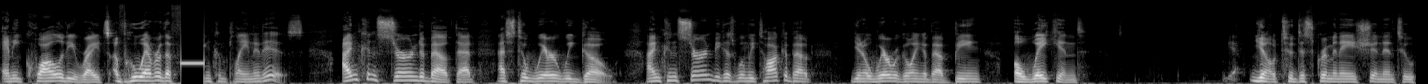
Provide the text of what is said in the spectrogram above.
and equality rights of whoever the fing complainant is. I'm concerned about that as to where we go. I'm concerned because when we talk about, you know, where we're going about being awakened you know to discrimination and to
